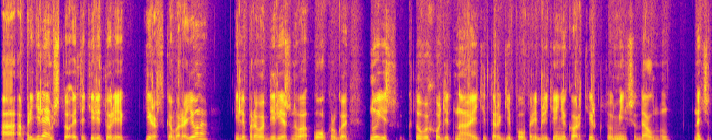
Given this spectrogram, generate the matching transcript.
а определяем, что это территория Кировского района или правобережного округа. Ну и кто выходит на эти торги по приобретению квартир, кто меньше дал, ну, значит,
